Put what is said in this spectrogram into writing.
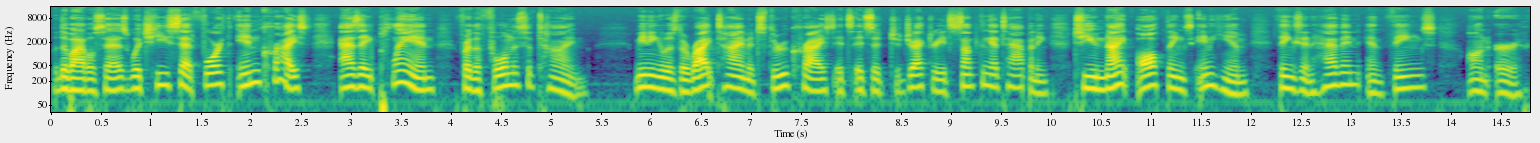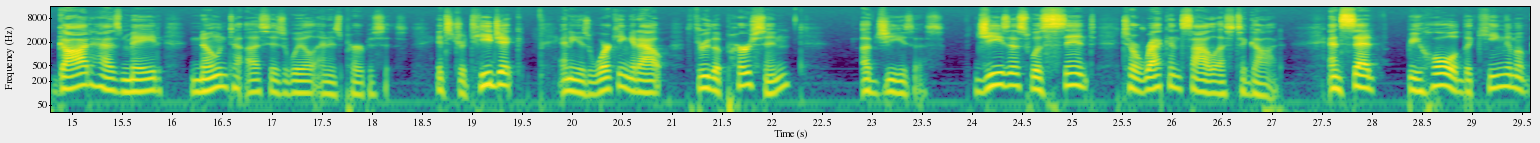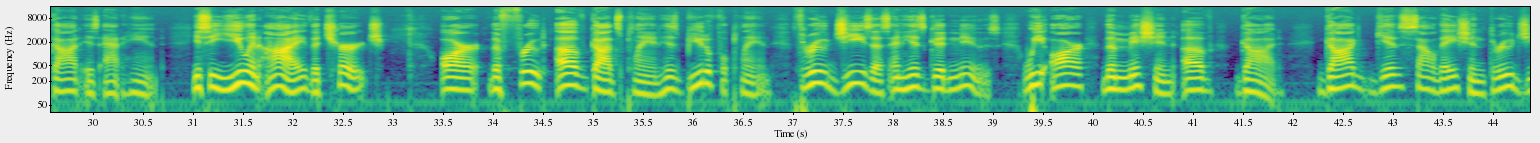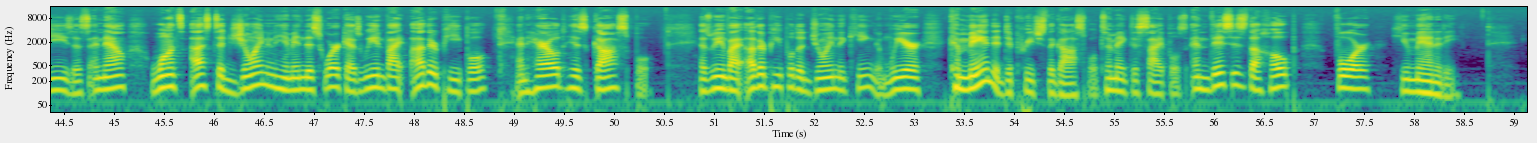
the Bible says, which he set forth in Christ as a plan for the fullness of time. Meaning it was the right time, it's through Christ, it's it's a trajectory, it's something that's happening to unite all things in him, things in heaven and things on earth. God has made known to us his will and his purposes. It's strategic and he is working it out through the person of Jesus. Jesus was sent to reconcile us to God and said, Behold, the kingdom of God is at hand. You see, you and I, the church, are the fruit of God's plan, His beautiful plan, through Jesus and His good news. We are the mission of God. God gives salvation through Jesus and now wants us to join in Him in this work as we invite other people and herald His gospel as we invite other people to join the kingdom. We are commanded to preach the gospel, to make disciples. And this is the hope for humanity.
